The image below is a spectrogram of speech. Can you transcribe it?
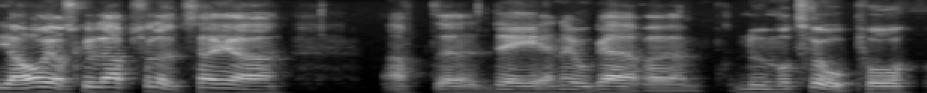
Ja, jag skulle absolut säga att eh, det nog är eh, nummer två på,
